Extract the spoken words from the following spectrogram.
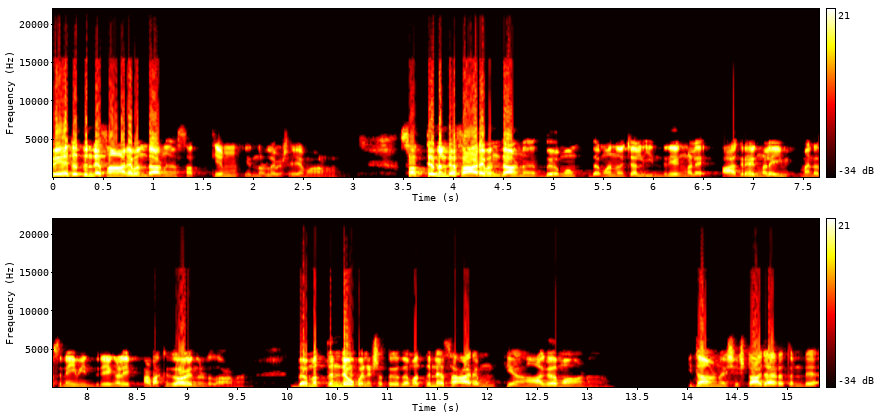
വേദത്തിന്റെ സാരം എന്താണ് സത്യം എന്നുള്ള വിഷയമാണ്. സത്യത്തിന്റെ സാരം എന്താണ് ദമം? ദമം എന്ന് വെച്ചാൽ ഇന്ദ്രിയങ്ങളെ ആഗ്രഹങ്ങളെയും മനസ്സിനെയും ഇന്ദ്രിയങ്ങളെയും അടക്കുക എന്നുള്ളതാണ്. ദമത്തിന്റെ ഉപനിഷത്ത് ദമത്തിന്റെ സാരം ത്യാഗമാണ്. ഇതാണ് ശിഷ്ടാചാരത്തിന്റെ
